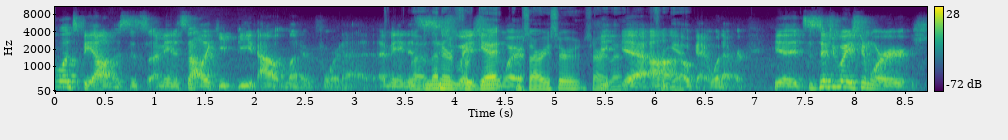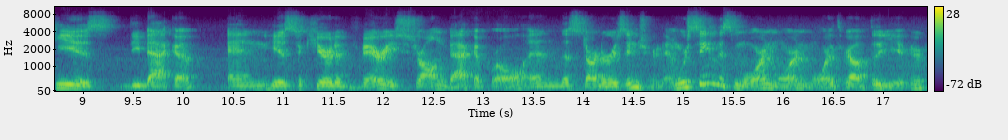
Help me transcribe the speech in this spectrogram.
Well, let's be honest. It's I mean it's not like he beat out Leonard Fournette. I mean it's Le- a situation forget. where I'm sorry, sir. Sorry. He- yeah, uh, okay, whatever. Yeah, it's a situation where he is the backup, and he has secured a very strong backup role, and the starter is injured, and we're seeing this more and more and more throughout the year.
